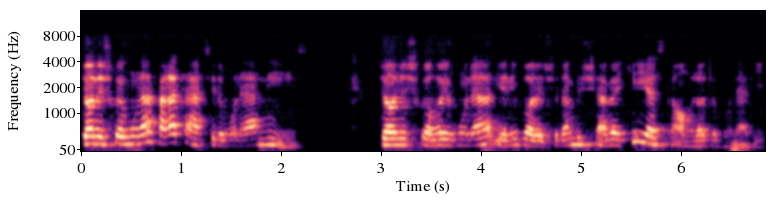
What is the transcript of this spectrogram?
دانشگاه هنر فقط تحصیل هنر نیست. دانشگاه های هنر یعنی وارد شدن به شبکه ای از تعاملات هنری.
